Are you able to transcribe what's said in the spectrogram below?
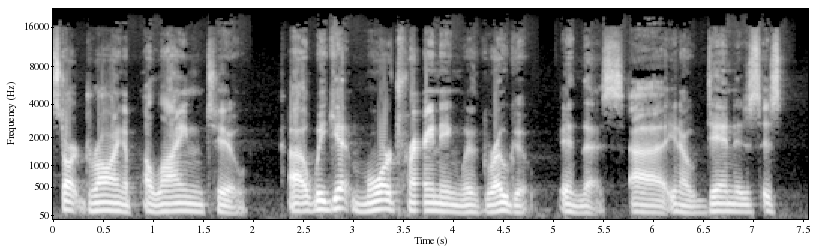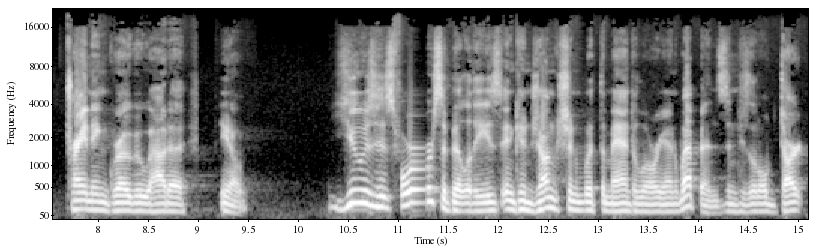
start drawing a, a line to. Uh, we get more training with grogu in this. Uh, you know din is is training grogu how to you know use his force abilities in conjunction with the Mandalorian weapons in his little dart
